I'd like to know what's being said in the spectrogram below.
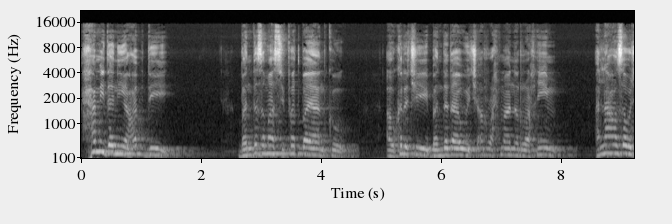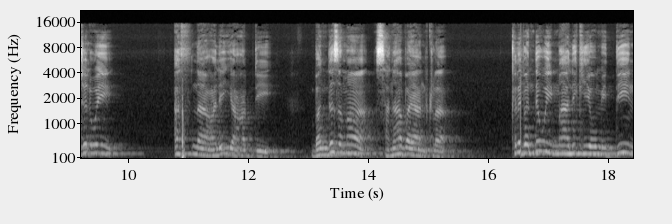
حمدنی عبدی، بنده زما صفت بیان کو، او کله چی بنده دا وایی چی الرحمن الرحیم، الله عزوجل وایی، اثنی علی عبدی، بنده زما ثنا بیان کړه، کله چی بنده وایی مالک یوم الدین،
